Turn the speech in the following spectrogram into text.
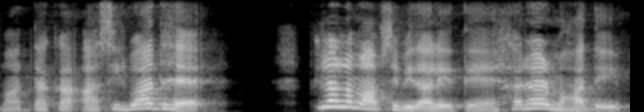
माता का आशीर्वाद है। फ़िलहाल हम आपसे विदा लेते हैं। हर हर महादेव।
